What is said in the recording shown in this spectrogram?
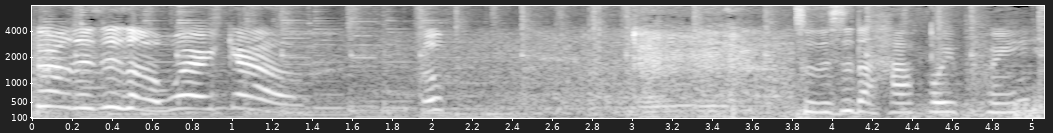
Girl, this is a workout. Oh. So this is the halfway point.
